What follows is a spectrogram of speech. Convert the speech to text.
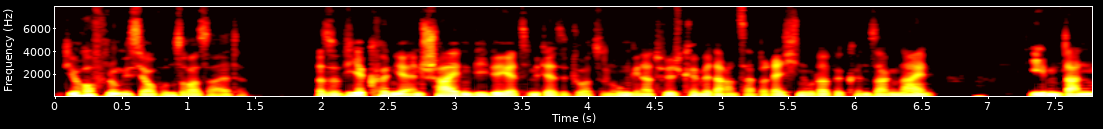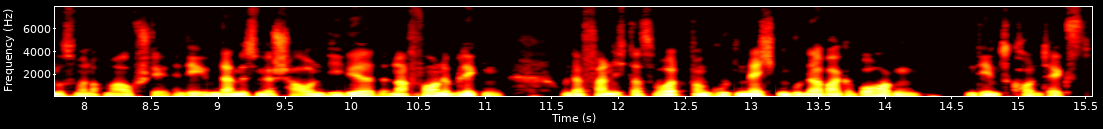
die Hoffnung ist ja auf unserer Seite. Also wir können ja entscheiden, wie wir jetzt mit der Situation umgehen. Natürlich können wir daran zerbrechen oder wir können sagen, nein. Eben dann muss man nochmal aufstehen. Eben dann müssen wir schauen, wie wir nach vorne blicken. Und da fand ich das Wort von guten Mächten wunderbar geborgen in dem Kontext,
